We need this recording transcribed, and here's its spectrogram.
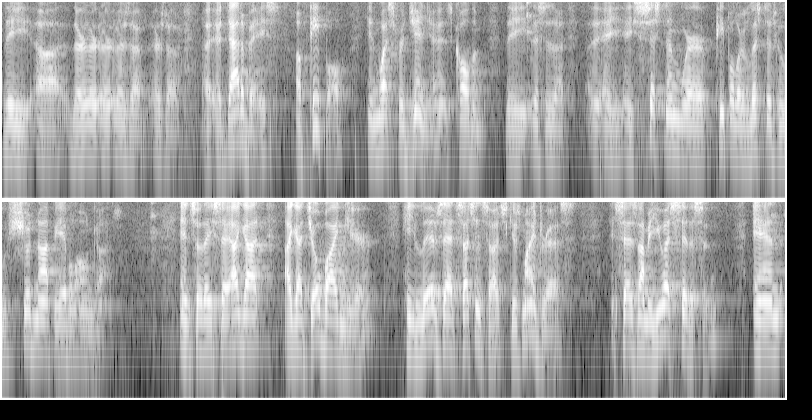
the, uh, there, there, there's, a, there's a, a, database of people in West Virginia, it's called the, the this is a, a, a system where people are listed who should not be able to own guns. And so they say, I got, I got Joe Biden here. He lives at such and such, gives my address. Says I'm a U.S. citizen, and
